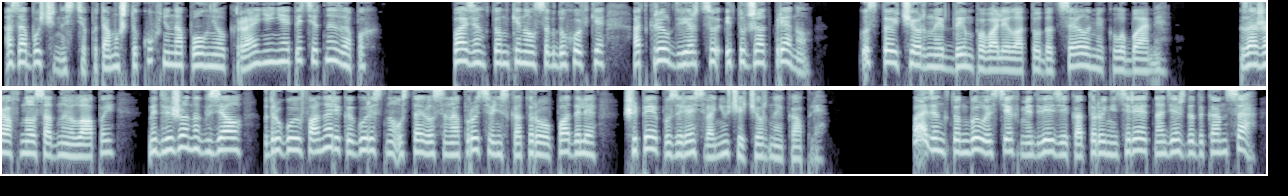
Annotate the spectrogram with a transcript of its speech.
озабоченностью, потому что кухню наполнил крайне неаппетитный запах. Пазингтон кинулся к духовке, открыл дверцу и тут же отпрянул. Густой черный дым повалил оттуда целыми клубами. Зажав нос одной лапой, медвежонок взял в другую фонарик и горестно уставился на противень, с которого падали, шипя и пузырясь, вонючие черные капли. Паддингтон был из тех медведей, которые не теряют надежды до конца —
